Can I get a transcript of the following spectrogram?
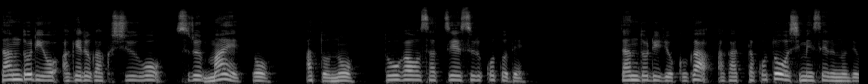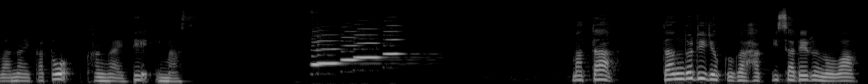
段取りを上げる学習をする前と後の動画を撮影することで、段取り力が上がったことを示せるのではないかと考えています。また、段取り力が発揮されるのは、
